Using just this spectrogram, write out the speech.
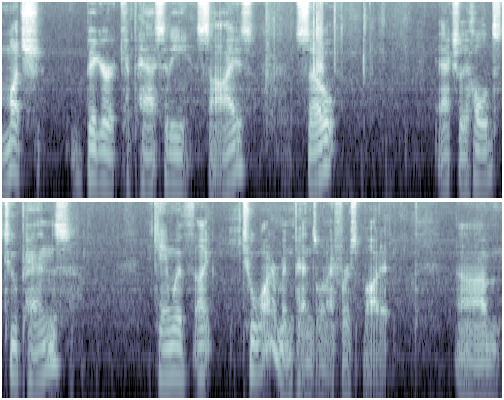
much bigger capacity size, so it actually holds two pens. It came with like two Waterman pens when I first bought it. Um,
